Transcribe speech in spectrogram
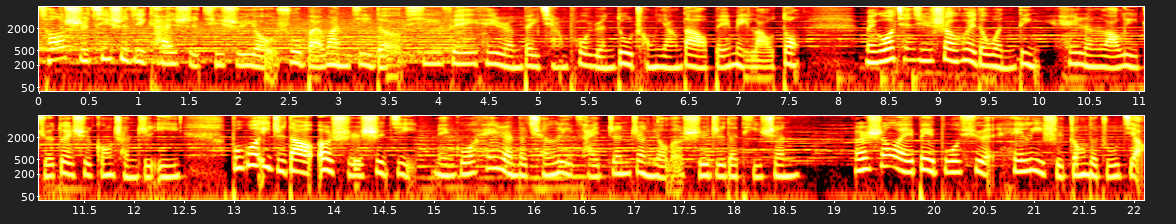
从17世纪开始，其实有数百万计的西非黑人被强迫远渡重洋到北美劳动。美国前期社会的稳定，黑人劳力绝对是功臣之一。不过，一直到二十世纪，美国黑人的权利才真正有了实质的提升。而身为被剥削黑历史中的主角，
